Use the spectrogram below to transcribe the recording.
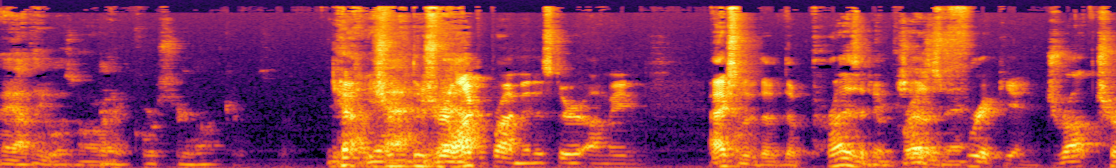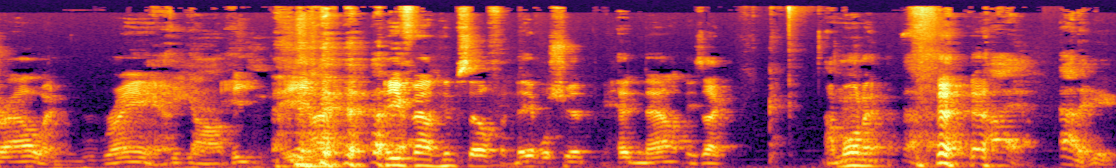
Hey, I think it was And Norway. of course, Sri Lanka. Yeah, the Sri- Yeah, the Sri yeah. Lanka prime minister. I mean, actually, the, the president The just president. freaking dropped trow and ran. He gone. He, he, he found himself a naval ship heading out, and he's like, I'm on it. I am out of here.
